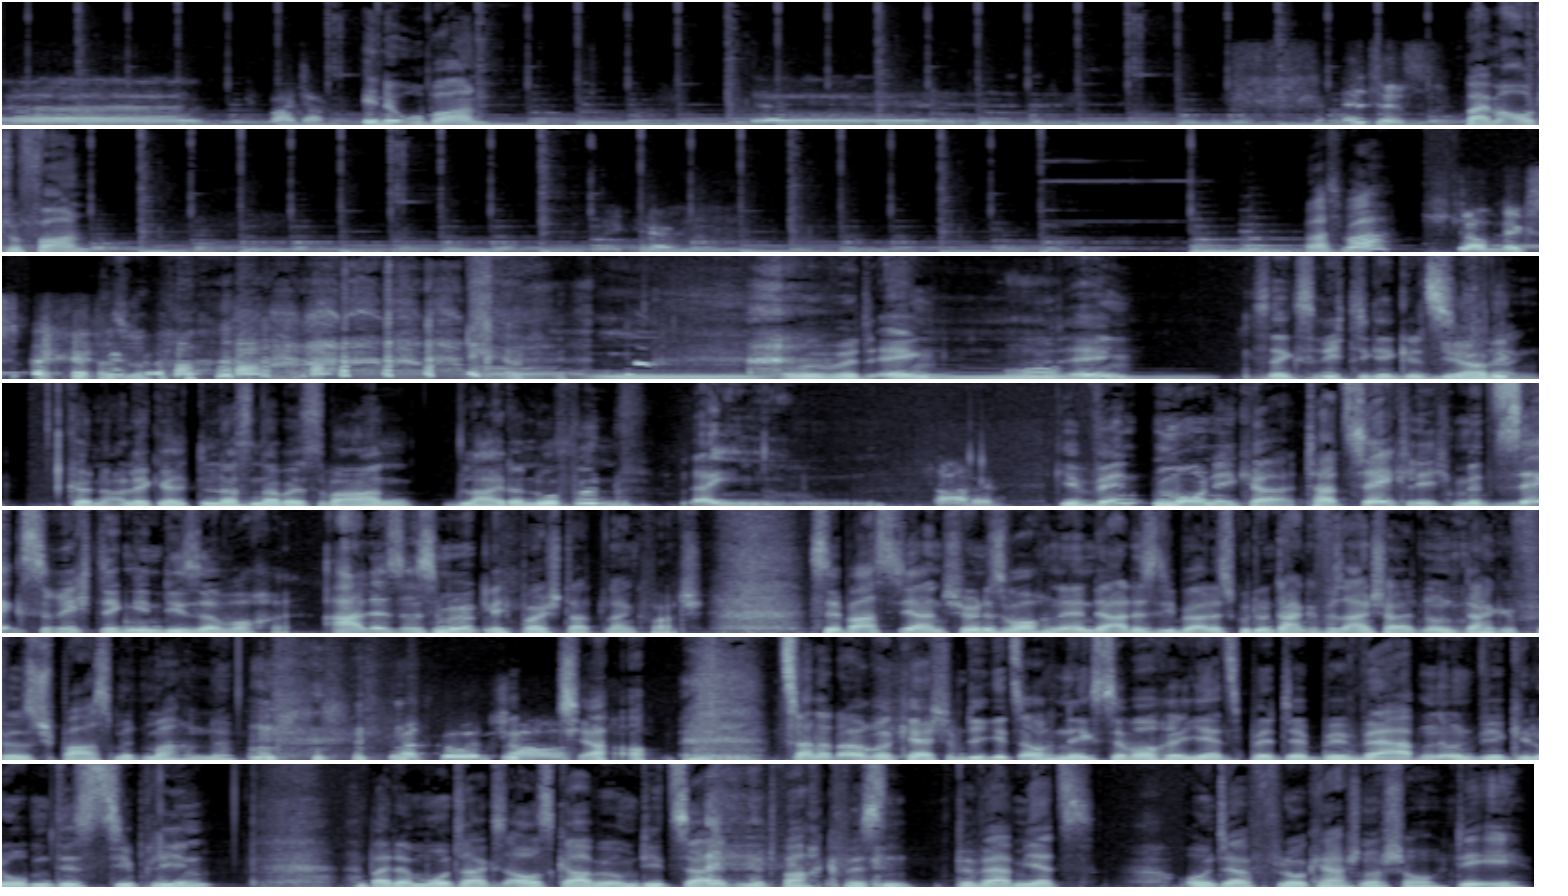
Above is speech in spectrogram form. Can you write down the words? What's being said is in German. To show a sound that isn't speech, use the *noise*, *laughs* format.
Äh, weiter. in der U-Bahn, Äh, Iltis. beim Autofahren, was war? ich glaube nix. Also. *laughs* oh, wird eng. Wird eng. Sechs richtige gilt zu Ja, wir schlagen. können alle gelten lassen, aber es waren leider nur fünf. Nein. Schade. Gewinnt Monika tatsächlich mit sechs Richtigen in dieser Woche. Alles ist möglich bei Stadtlandquatsch. Sebastian, schönes Wochenende, alles Liebe, alles Gute und danke fürs Einschalten und danke fürs Spaß mitmachen. Ne? *laughs* Macht's gut. Ciao. *laughs* Ciao. 200 Euro Cash, um die geht's auch nächste Woche. Jetzt bitte bewerben und wir geloben Disziplin bei der Montagsausgabe um die Zeit mit Wachquissen. *laughs* Bewerben jetzt unter flokerschnershow.de.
